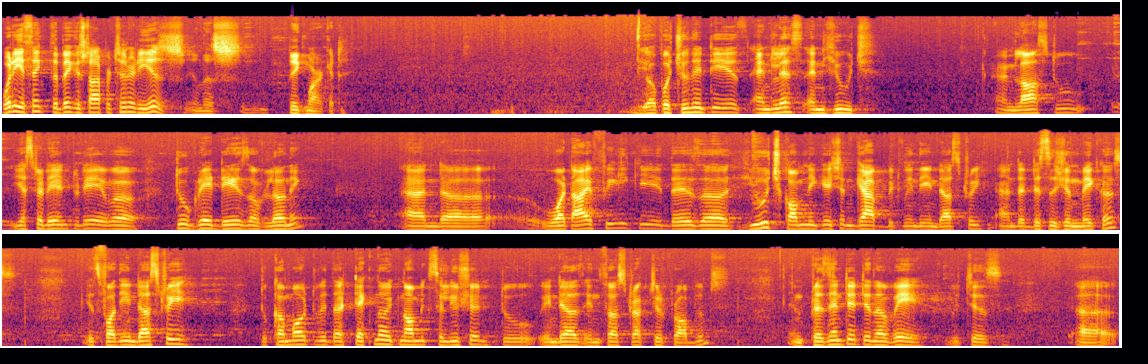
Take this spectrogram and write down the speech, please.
what do you think the biggest opportunity is in this big market? The opportunity is endless and huge. And last two, yesterday and today, were two great days of learning. And uh, what I feel ki there's a huge communication gap between the industry and the decision makers. It's for the industry to come out with a techno-economic solution to India's infrastructure problems and present it in a way which is uh,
